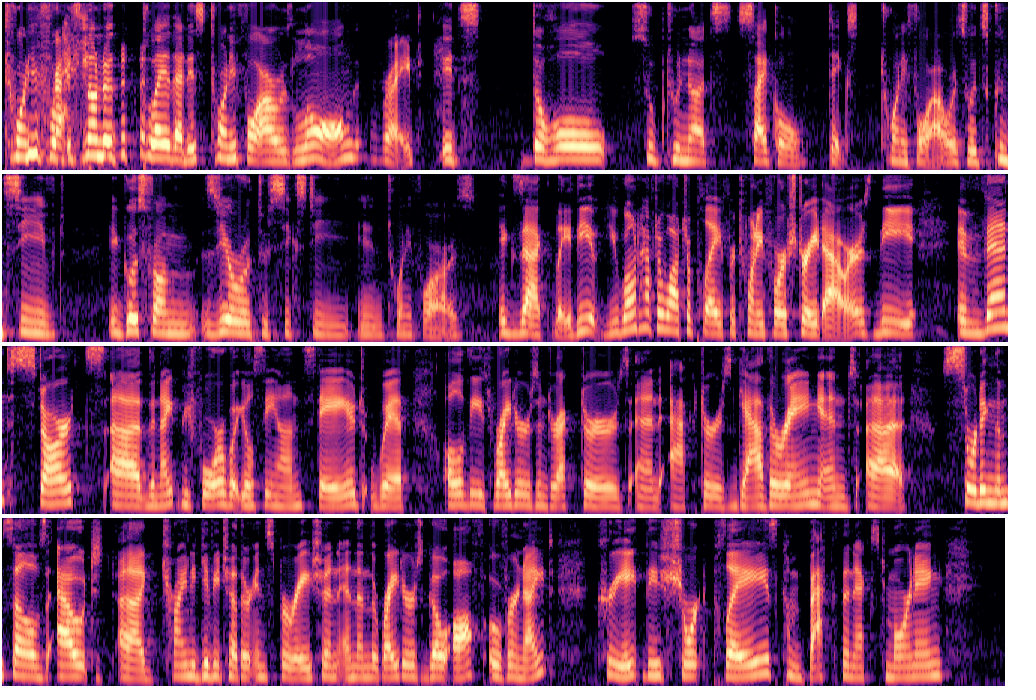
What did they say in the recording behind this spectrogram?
24. Right. It's not a play that is 24 hours long. Right. It's the whole soup to nuts cycle takes 24 hours. So it's conceived, it goes from zero to 60 in 24 hours. Exactly. The, you won't have to watch a play for 24 straight hours. The event starts uh, the night before what you'll see on stage with all of these writers and directors and actors gathering and uh, sorting themselves out, uh, trying to give each other inspiration. And then the writers go off overnight, create these short plays, come back the next morning,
